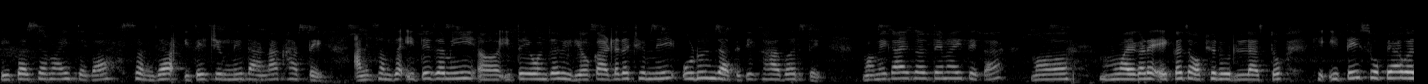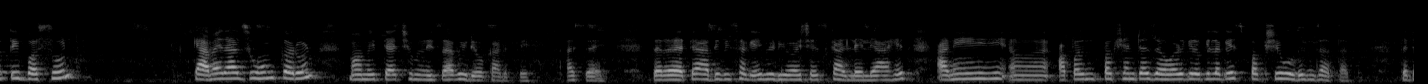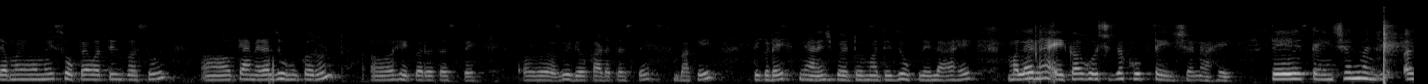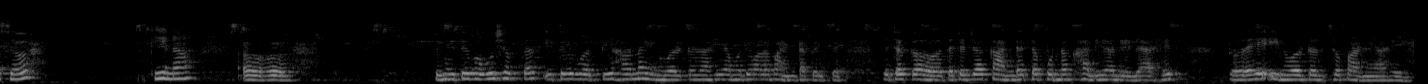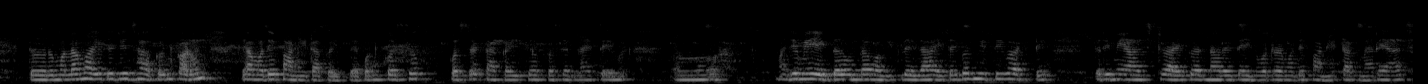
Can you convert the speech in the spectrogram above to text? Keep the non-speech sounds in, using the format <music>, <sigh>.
की कसं माहिती आहे का समजा इथे चिमणी दाणा खाते आणि समजा इथे जर मी इथे येऊन जर व्हिडिओ काढला तर चिमणी उडून जाते ती घाबरते. मग मी काय करते माहिती आहे का? मग माझ्याकडे एकच ऑप्शन उरलेला असतो की इथे सोप्यावरती बसून कॅमेरा झूम करून मग मी त्या चिमणीचा व्हिडिओ काढते. असं आहे. तर त्याआधी आधी मी सगळे व्हिडिओ असेच काढलेले आहेत. आणि आपण पक्ष्यांच्या जवळ गेलो की लगेच पक्षी उडून जातात. त्याच्यामुळे मग मी सोप्यावरतीच बसून कॅमेरा झूम करून हे करत असते. व्हिडिओ काढत असते. बाकी तिकडे ज्ञानेश बेडरूममध्ये झोपलेला आहे. मला ना एका गोष्टीचं खूप टेन्शन आहे. ते टेन्शन म्हणजे असं की ना तुम्ही इथे बघू शकतात इथे वरती हा ना इन्व्हर्टर आहे यामध्ये मला भांड टाकायचं आहे त्याच्या क त्याच्या ज्या कांड्या त्या पूर्ण खाली आलेल्या आहेत. तर हे इन्व्हर्टरचं पाणी आहे. तर मला माहिती आहे जे झाकण काढून त्यामध्ये पाणी टाकायचं आहे पण कसं कसं टाकायचं कसं नाही ते म्हणजे मी एकदा दोनदा बघितलेलं आहे तरी पण भीती वाटते. तरी मी आज ट्राय करणार आहे त्या इन्व्हर्टरमध्ये पाणी टाकणार आहे आज.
